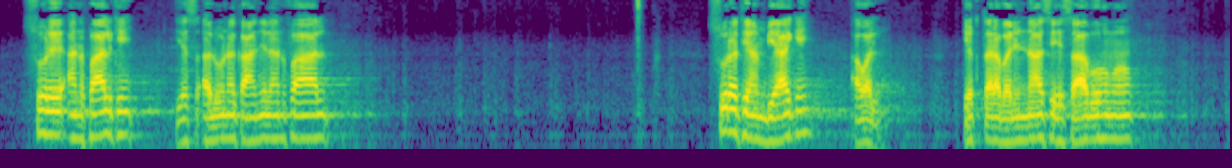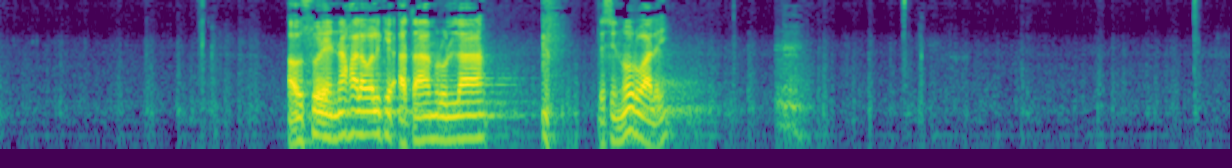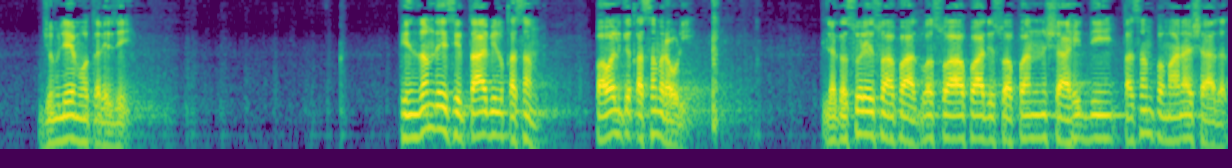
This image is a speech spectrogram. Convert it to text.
سوره انفال کې یسالونک عن الانفال سوره انبیاء کې اول اقترب للناس حسابهم او سوره نحل اول کې اتامر الله د سنور والی جمله معترضه پنځم د استتاب القسم پاول کې قسم راوړي لکه سوره صافات و صافات صفن شاهد دي قسم په معنا شهادت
